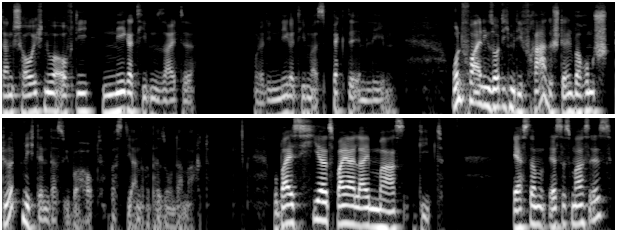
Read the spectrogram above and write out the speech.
dann schaue ich nur auf die negativen Seite oder die negativen Aspekte im Leben. Und vor allen Dingen sollte ich mir die Frage stellen, warum stört mich denn das überhaupt, was die andere Person da macht? Wobei es hier zweierlei Maß gibt. Erster, erstes Maß ist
